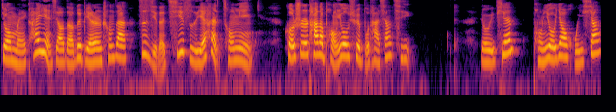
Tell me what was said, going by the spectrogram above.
就眉开眼笑的对别人称赞自己的妻子也很聪明。可是他的朋友却不太相信。有一天，朋友要回乡，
